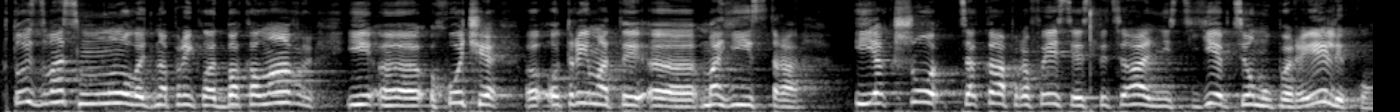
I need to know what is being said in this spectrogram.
хтось з вас молодь, наприклад, бакалавр і е, хоче е, отримати е, магістра. І якщо ця професія і спеціальність є в цьому переліку,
